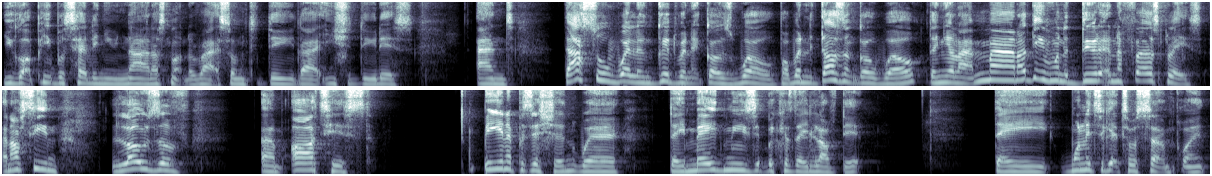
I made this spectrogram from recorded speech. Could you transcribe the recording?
You got people telling you, nah, that's not the right song to do. Like you should do this. And that's all well and good when it goes well. But when it doesn't go well, then you're like, man, I didn't even want to do that in the first place. And I've seen loads of um, artists be in a position where they made music because they loved it. They wanted to get to a certain point.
